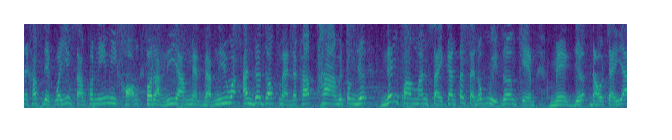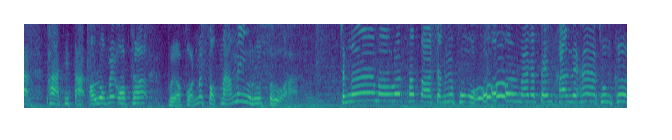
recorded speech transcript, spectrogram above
นะครับ เด็กวัย 23 คนนี้มีของฝรั่งนิยามแมตช์แบบนี้ว่า underdog match นะครับท่าไม่ต้องเยอะเน้นความมันใส่กันตั้งแต่นกหวีดเริ่มเกมเมฆเยอะเดาใจยากผ้าที่ตากเอาลงไปอบเถอะเผื่อฝนมันตกมาไม่รู้ตัว ชะเง้อมองรถพระป่าจากลิเวอร์พูลโอ้โหมากันเต็มคันเลยห้าทุ่มครึ่ง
